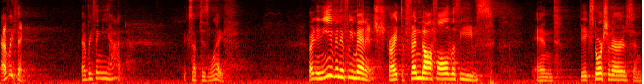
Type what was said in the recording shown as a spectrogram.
Everything. Everything he had, except his life. Right? And even if we manage, right, to fend off all the thieves and the extortioners and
